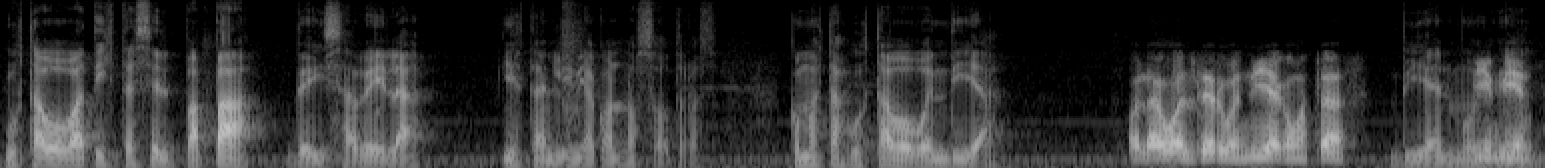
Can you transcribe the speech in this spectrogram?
Gustavo Batista es el papá de Isabela y está en línea con nosotros. ¿Cómo estás, Gustavo? Buen día. Hola, Walter. Buen día. ¿Cómo estás? Bien, muy bien. bien.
